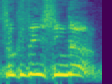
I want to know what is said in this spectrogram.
速前進だ。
